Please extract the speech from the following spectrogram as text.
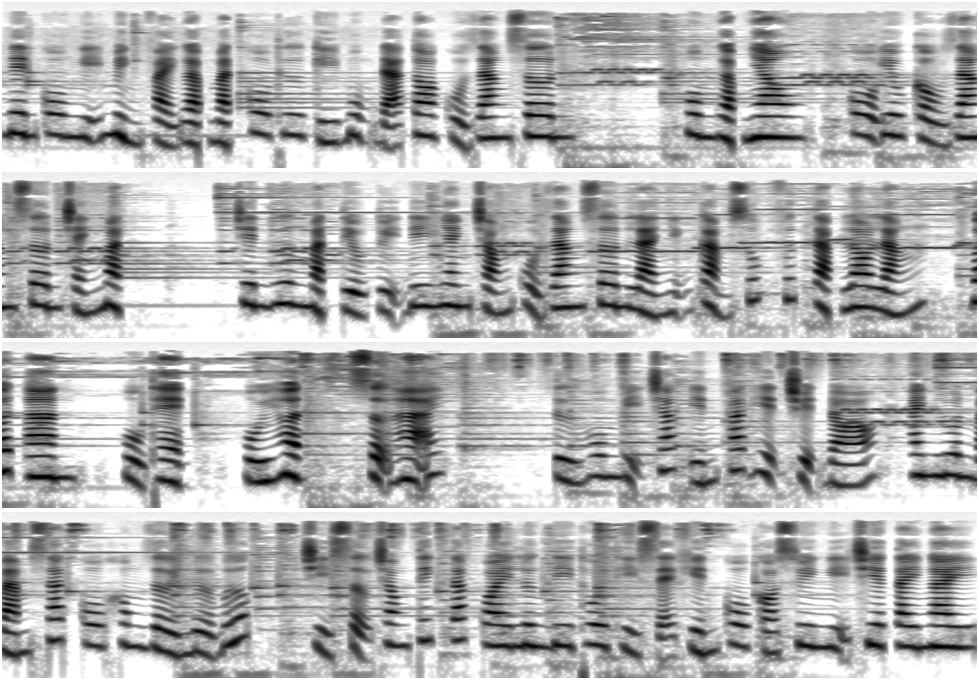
Nên cô nghĩ mình phải gặp mặt cô thư ký bụng đã to của Giang Sơn. Hôm gặp nhau, cô yêu cầu Giang Sơn tránh mặt. Trên gương mặt tiểu tụy đi nhanh chóng của Giang Sơn là những cảm xúc phức tạp lo lắng, bất an, hổ thẹn, hối hận, sợ hãi. Từ hôm bị Trác Yến phát hiện chuyện đó, anh luôn bám sát cô không rời nửa bước, chỉ sợ trong tích tắc quay lưng đi thôi thì sẽ khiến cô có suy nghĩ chia tay ngay.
